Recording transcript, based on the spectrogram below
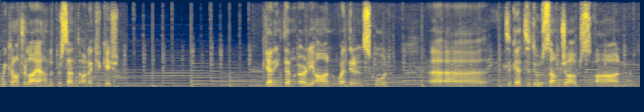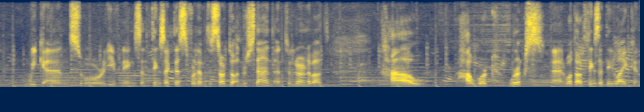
we cannot rely 100% on education getting them early on when they're in school uh, uh, to get to do some jobs on weekends or evenings and things like this for them to start to understand and to learn about how how work works and what are things that they like and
